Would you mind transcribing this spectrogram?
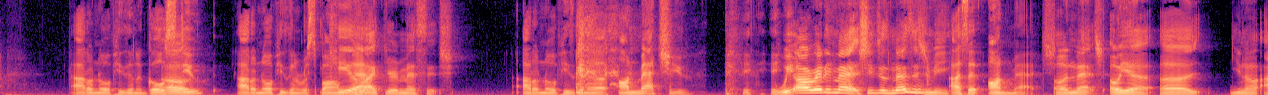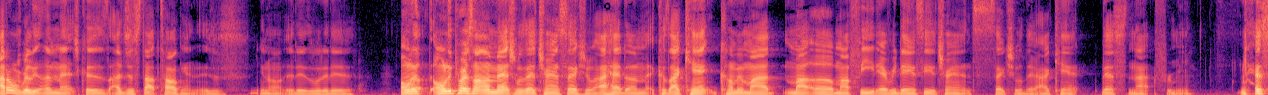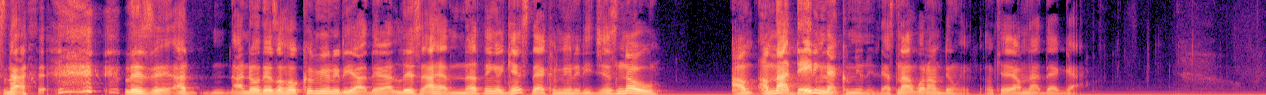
I don't know if he's gonna ghost Oh. you. I don't know if he's gonna respond Kia back. like your message. I don't know if he's gonna unmatch you. We already met. She just messaged me. I said unmatch. Unmatch. Oh yeah. Uh, you know, I don't really unmatch because I just stopped talking. It's just, you know, it is what it is. Only Well- only person I unmatched was that transsexual. I had to unmatch because I can't come in my my uh my feed every day and see a transsexual there. I can't. That's not for me. That's not. Listen, I I know there's a whole community out there. Listen, I have nothing against that community. Just know, I'm I'm not dating that community. That's not what I'm doing. Okay, I'm not that guy.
